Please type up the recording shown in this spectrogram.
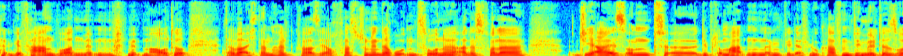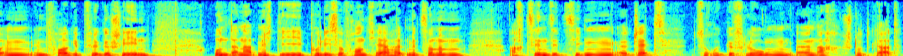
gefahren worden mit, mit dem Auto. Da war ich dann halt quasi auch fast schon in der roten Zone, alles voller GIs und äh, Diplomaten. Irgendwie der Flughafen wimmelte so im, im Vorgipfel geschehen. Und dann hat mich die Police aux Frontières halt mit so einem 18-sitzigen äh, Jet zurückgeflogen äh, nach Stuttgart.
